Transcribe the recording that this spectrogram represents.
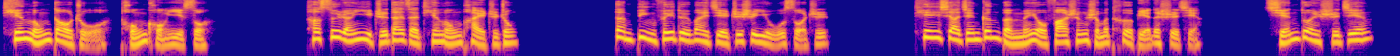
天龙道主瞳孔一缩，他虽然一直待在天龙派之中，但并非对外界之事一无所知。天下间根本没有发生什么特别的事情。前段时间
